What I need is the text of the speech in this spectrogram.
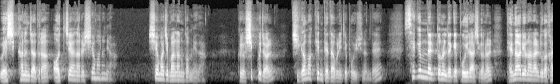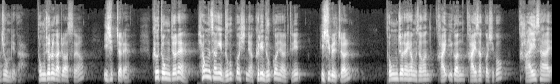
외식하는 자들아 어찌 하나를 시험하느냐? 시험하지 말라는 겁니다. 그리고 19절 기가 막힌 대답을 이제 보여주시는데 세금 낼 돈을 내게 보이라 하시거늘 데나리온 하나를 누가 가져옵니다. 동전을 가져왔어요. 20절에 그 동전에 형상이 누구 것이냐, 글이 누구 거냐 그랬더니 21절 동전의 형성은 가, 이건 가이사 것이고 가이사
